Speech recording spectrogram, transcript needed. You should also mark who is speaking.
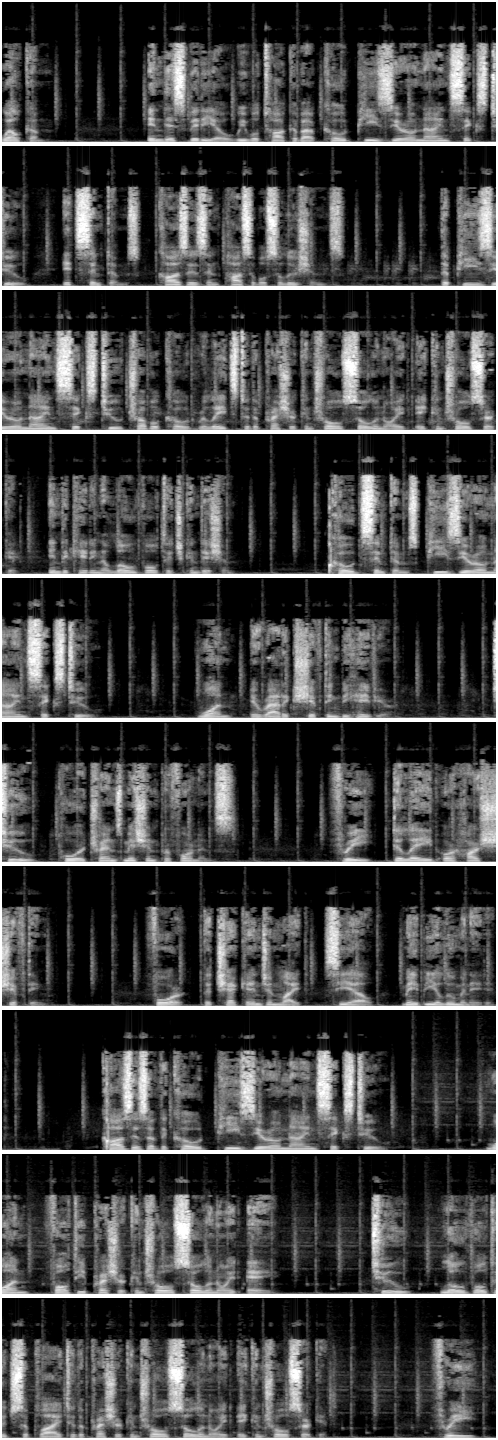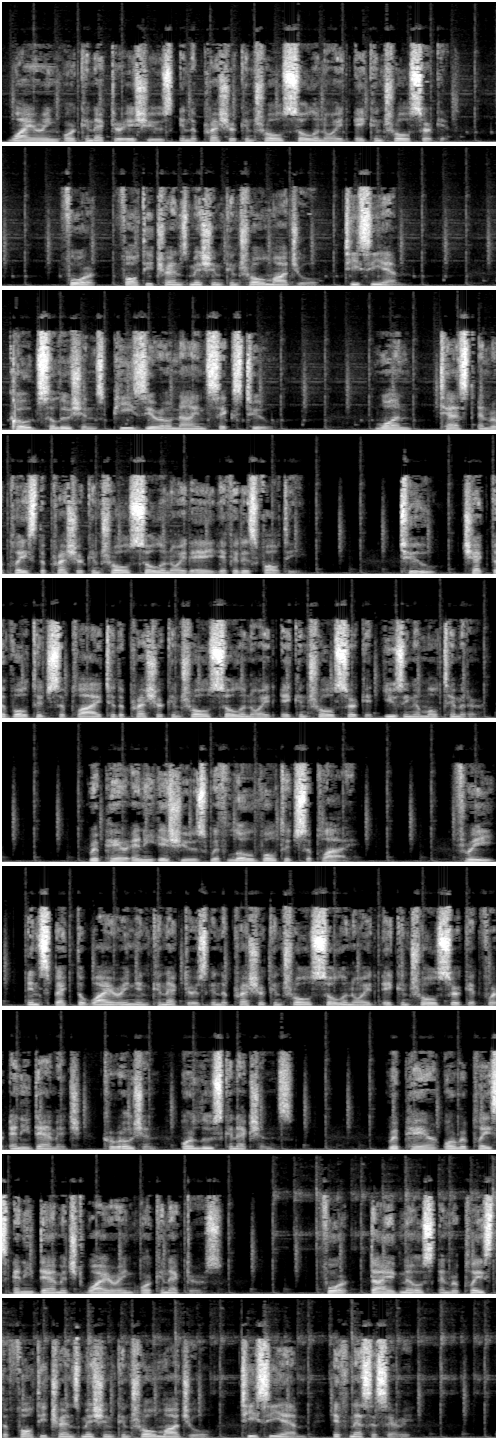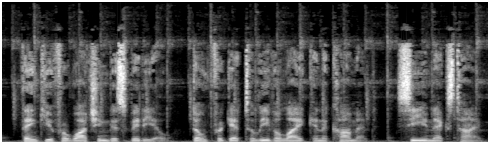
Speaker 1: Welcome. In this video we will talk about code P0962, its symptoms, causes and possible solutions. The P0962 trouble code relates to the pressure control solenoid A control circuit, indicating a low voltage condition. Code symptoms P0962 1. Erratic shifting behavior. 2. Poor transmission performance. 3. Delayed or harsh shifting. 4. The check engine light, CEL, may be illuminated. Causes of the code P0962 1. Faulty pressure control solenoid A. 2. Low voltage supply to the pressure control solenoid A control circuit. 3. Wiring or connector issues in the pressure control solenoid A control circuit. 4. Faulty transmission control module, TCM. Code Solutions P0962. 1. Test and replace the pressure control solenoid A if it is faulty. 2. Check the voltage supply to the pressure control solenoid A control circuit using a multimeter. Repair any issues with low voltage supply. 3. Inspect the wiring and connectors in the pressure control solenoid A control circuit for any damage, corrosion, or loose connections. Repair or replace any damaged wiring or connectors. 4. Diagnose and replace the faulty transmission control module, TCM, if necessary. Thank you for watching this video, don't forget to leave a like and a comment, see you next time.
